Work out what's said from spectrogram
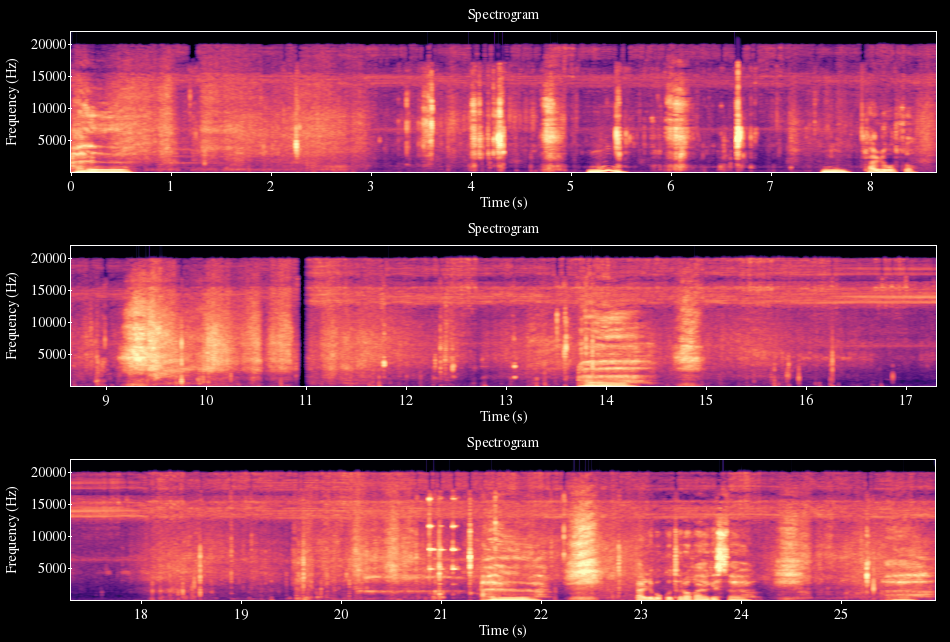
아유. 음. 음, 잘 익었어. 아. 아유, 빨리 먹고 들어가야겠어요. 아,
